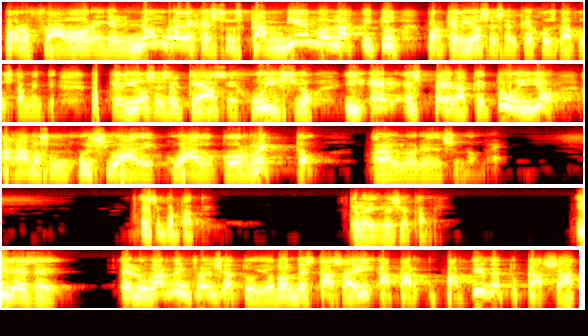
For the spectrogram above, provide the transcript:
Por favor, en el nombre de Jesús, cambiemos la actitud, porque Dios es el que juzga justamente, porque Dios es el que hace juicio y Él espera que tú y yo hagamos un juicio adecuado, correcto, para la gloria de su nombre. Es importante que la iglesia cambie. Y desde el lugar de influencia tuyo, donde estás, ahí a partir de tu casa,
